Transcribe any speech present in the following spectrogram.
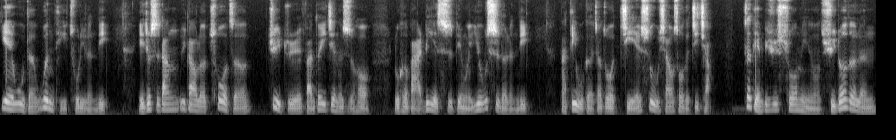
业务的问题处理能力，也就是当遇到了挫折、拒绝、反对意见的时候，如何把劣势变为优势的能力。那第五个叫做结束销售的技巧。这点必须说明哦，许多的人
